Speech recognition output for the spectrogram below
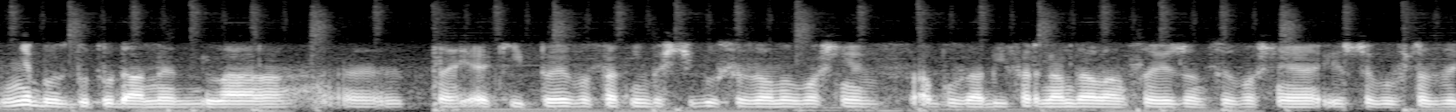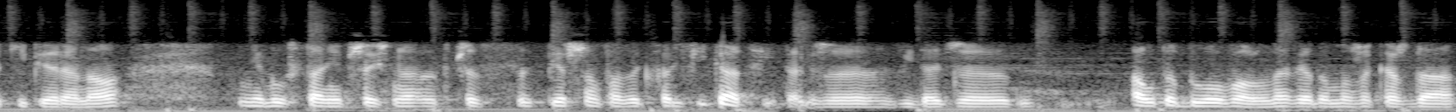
nie był zbyt udany dla e, tej ekipy. W ostatnim wyścigu sezonu właśnie w Abu Zabi Fernando Alonso, jeżdżący właśnie jeszcze wówczas w ekipie Renault, nie był w stanie przejść nawet przez pierwszą fazę kwalifikacji. Także widać, że auto było wolne. Wiadomo, że każda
